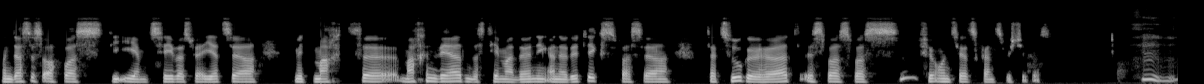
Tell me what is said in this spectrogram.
Und das ist auch, was die EMC, was wir jetzt ja mit Macht äh, machen werden, das Thema Learning Analytics, was ja dazugehört, ist was, was für uns jetzt ganz wichtig ist. Hm.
